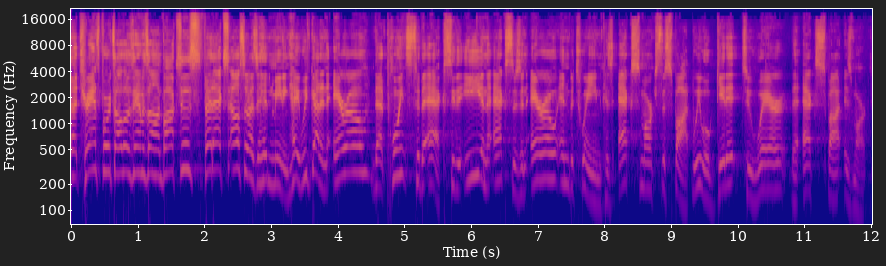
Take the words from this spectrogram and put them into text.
that transports all those Amazon boxes. FedEx also has a hidden meaning. Hey, we've got an arrow that points to the X. See the E and the X, there's an arrow in between because X marks the spot. We will get it to where the X spot is marked.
